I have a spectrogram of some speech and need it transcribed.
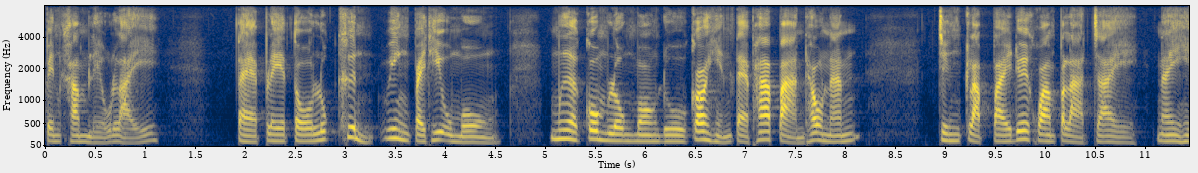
เป็นคำเหลวไหล แต่เปโตรลุกขึ้นวิ่งไปที่อุโมงค์เมื่อก้มลงมองดูก็เห็นแต่ผ้าป่านเท่านั้น จึงกลับไปด้วยความประหลาดใจในเห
